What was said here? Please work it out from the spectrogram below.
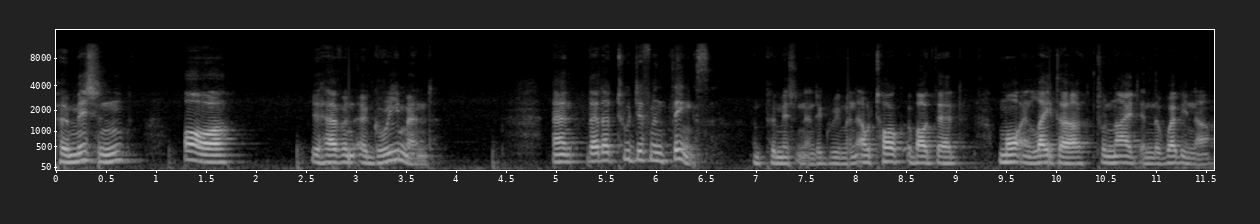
permission or you have an agreement. And that are two different things, permission and agreement. I'll talk about that more and later tonight in the webinar.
